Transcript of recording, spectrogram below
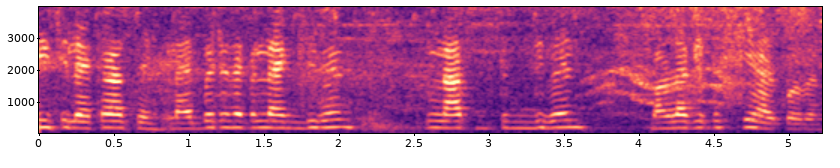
নিচে লেখা আছে, লাইভ বাটন একটা লাইক দিবেন, লাভ দিবেন, ভালো লাগলে একটা শেয়ার করবেন।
